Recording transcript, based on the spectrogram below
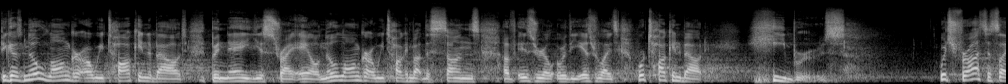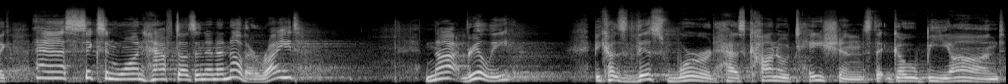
Because no longer are we talking about B'nai Yisrael. No longer are we talking about the sons of Israel or the Israelites. We're talking about Hebrews. Which for us, it's like, eh, six and one, half dozen and another, right? Not really. Because this word has connotations that go beyond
